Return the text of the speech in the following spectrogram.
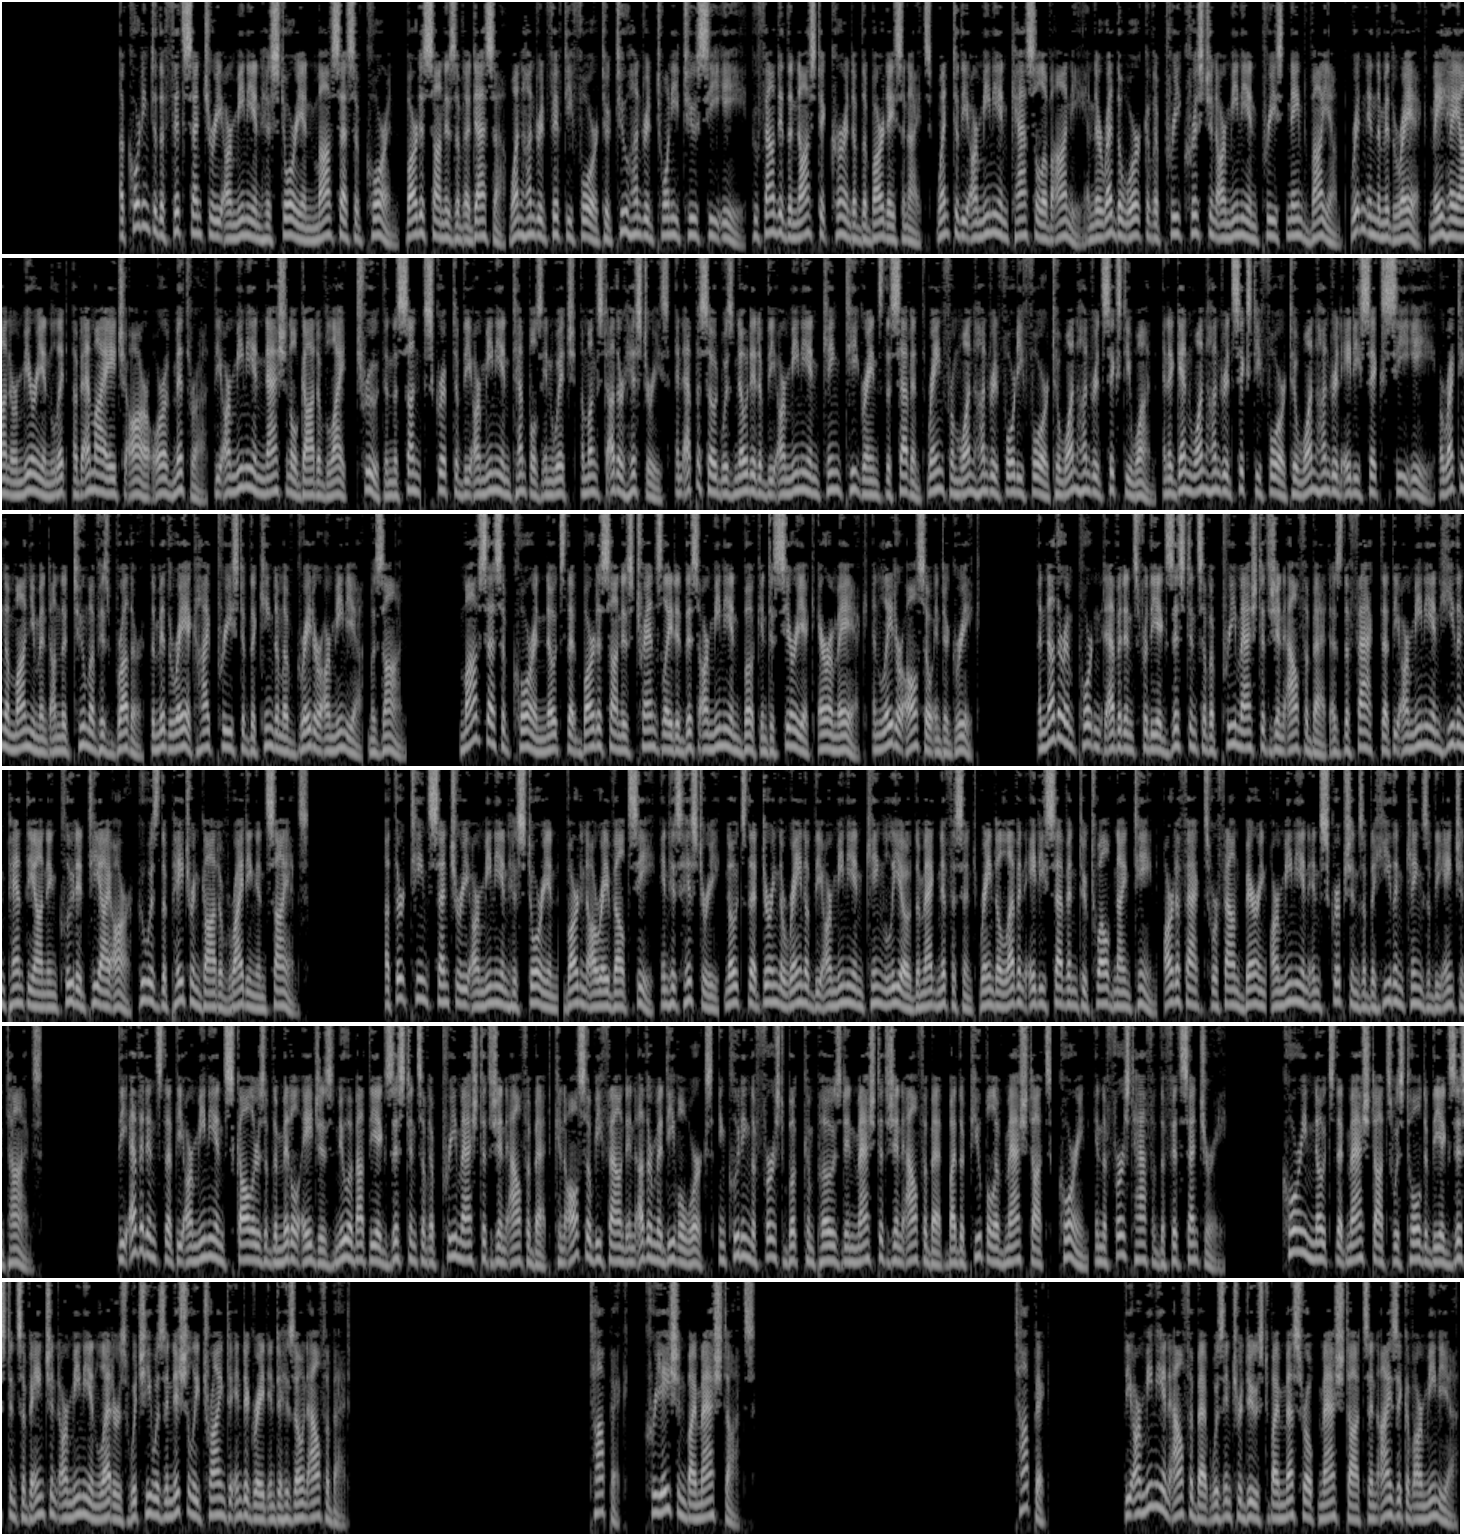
According to the 5th-century Armenian historian Movses of Coron, Bardesanes of Edessa 154–222 CE, who founded the Gnostic current of the Bardasanites, went to the Armenian castle of Ani and there read the work of a pre-Christian Armenian priest named Vayump, written in the Mithraic Mahayan or Mirian lit, of Mihr or of Mithra, the Armenian national god of light, truth and the sun script of the Armenian temples in which, amongst other histories, an episode was noted of the Armenian king Tigranes the reigned from 144 to 161, and again 164 to 186 CE erecting a monument on the tomb of his brother, the Mithraic high priest of the Kingdom of Greater Armenia, Mazhan. Movses of Coron notes that Bardesanes translated this Armenian book into Syriac Aramaic, and later also into Greek. Another important evidence for the existence of a pre-Mashtotsian alphabet is the fact that the Armenian heathen pantheon included Tir, who was the patron god of writing and science. A 13th-century Armenian historian, Vardan Areveltsi, in his history, notes that during the reign of the Armenian king Leo the Magnificent reigned 1187–1219, artifacts were found bearing Armenian inscriptions of the heathen kings of the ancient times. The evidence that the Armenian scholars of the Middle Ages knew about the existence of a pre-Mashtotsian alphabet can also be found in other medieval works, including the first book composed in Mashtotsian alphabet by the pupil of Mashtots, Koriun, in the first half of the 5th century. Koriun notes that Mashtots was told of the existence of ancient Armenian letters which he was initially trying to integrate into his own alphabet. Creation by Mashtots The Armenian alphabet was introduced by Mesrop Mashtots and Isaac of Armenia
